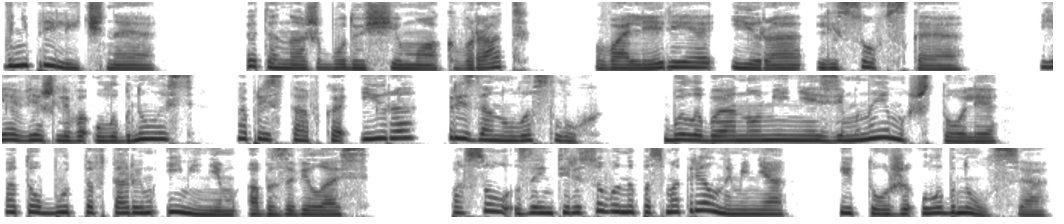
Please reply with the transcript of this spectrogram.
в неприличное. Это наш будущий маг-врат Валерия Ира Лисовская. Я вежливо улыбнулась, а приставка «Ира» резанула слух. Было бы оно менее земным, что ли, а то будто вторым именем обзавелась. Посол заинтересованно посмотрел на меня и тоже улыбнулся.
